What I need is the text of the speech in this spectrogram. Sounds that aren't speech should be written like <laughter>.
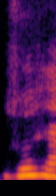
你说啥？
